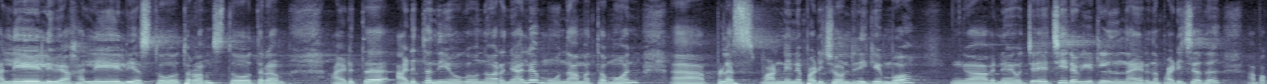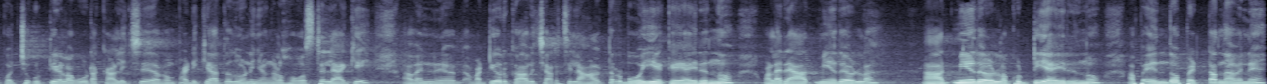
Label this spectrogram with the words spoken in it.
ഹലേലിയ ഹലേലിയ സ്തോത്രം സ്തോത്രം. അടുത്ത അടുത്ത നിയോഗം എന്ന് പറഞ്ഞാൽ മൂന്നാമത്തെ മോൻ പ്ലസ് വണ്ണിന് പഠിച്ചുകൊണ്ടിരിക്കുമ്പോൾ അവന് ചേച്ചിയുടെ വീട്ടിൽ നിന്നായിരുന്നു പഠിച്ചത്. അപ്പോൾ കൊച്ചു കുട്ടികളെ കൂടെ കളിച്ച് അവൻ പഠിക്കാത്തത് കൊണ്ട് ഞങ്ങൾ ഹോസ്റ്റലാക്കി. അവൻ വട്ടിയൂർക്കാവ് ചർച്ചിൽ ആൾട്ടർ ബോയിയൊക്കെ ആയിരുന്നു. വളരെ ആത്മീയതയുള്ള ആത്മീയതയുള്ള കുട്ടിയായിരുന്നു. അപ്പോൾ എന്തോ പെട്ടെന്ന് അവന്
